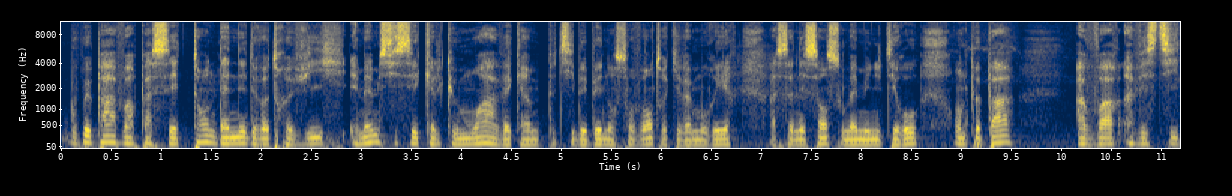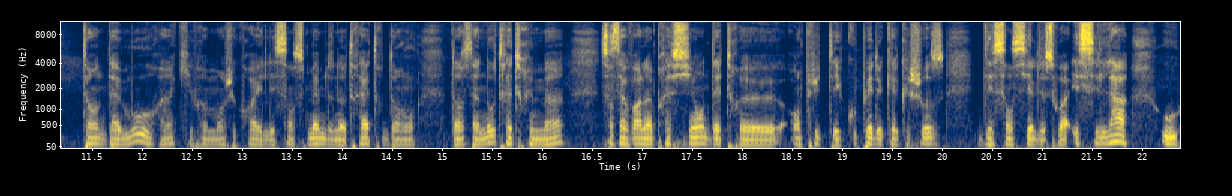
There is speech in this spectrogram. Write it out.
Vous ne pouvez pas avoir passé tant d'années de votre vie, et même si c'est quelques mois avec un petit bébé dans son ventre qui va mourir à sa naissance ou même in utero, on ne peut pas avoir investi tant d'amour, hein, qui vraiment, je crois, est l'essence même de notre être dans, dans un autre être humain, sans avoir l'impression d'être euh, amputé, coupé de quelque chose d'essentiel de soi. Et c'est là où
